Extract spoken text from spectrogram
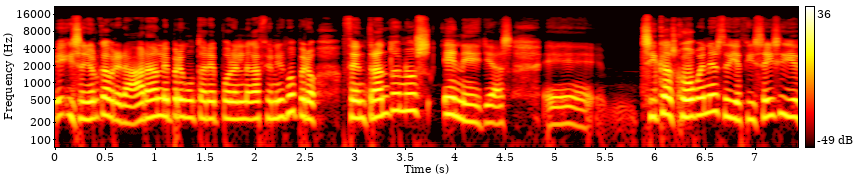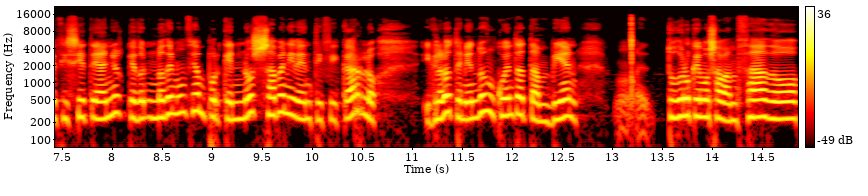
y, señor Cabrera, ahora le preguntaré por el negacionismo, pero centrándonos en ellas, eh, chicas jóvenes de 16 y 17 años que no denuncian porque no saben identificarlo. Y claro, teniendo en cuenta también mm, todo lo que hemos avanzado,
